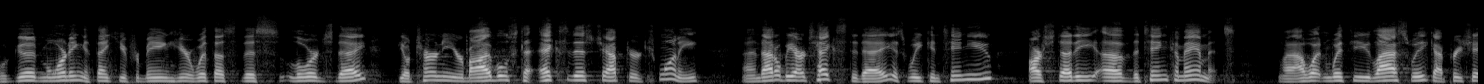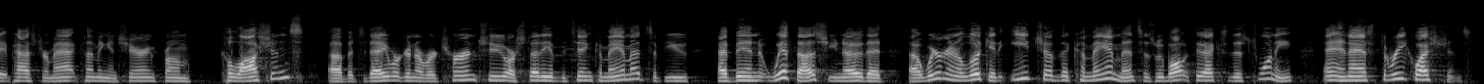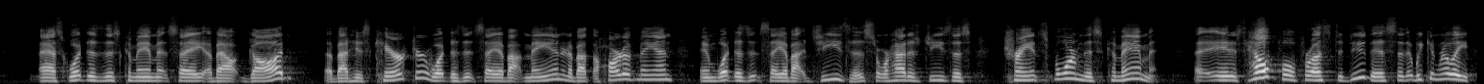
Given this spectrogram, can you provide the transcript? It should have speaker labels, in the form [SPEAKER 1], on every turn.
[SPEAKER 1] Well, good morning, and thank you for being here with us this Lord's Day. If you'll turn in your Bibles to Exodus chapter 20, and that'll be our text today as we continue our study of the Ten Commandments. Uh, I wasn't with you last week. I appreciate Pastor Matt coming and sharing from Colossians, uh, but today we're going to return to our study of the Ten Commandments. If you have been with us, you know that uh, we're going to look at each of the commandments as we walk through Exodus 20 and ask three questions ask what does this commandment say about God, about his character? What does it say about man and about the heart of man? And what does it say about Jesus? Or how does Jesus transform this commandment? Uh, it is helpful for us to do this so that we can really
